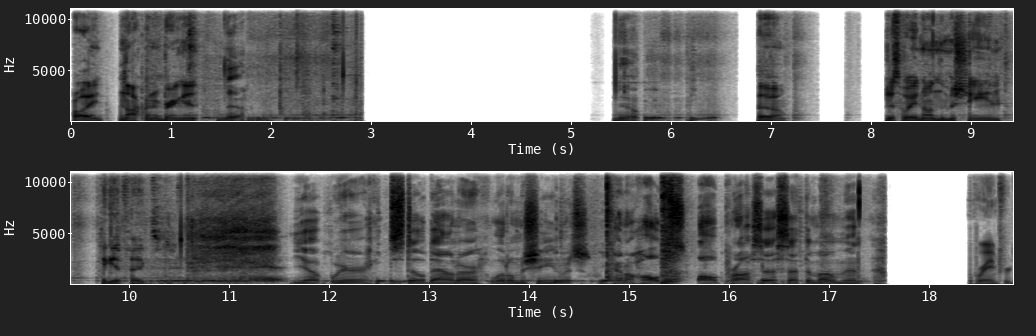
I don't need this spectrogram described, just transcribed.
probably not going to bring it. Yeah. Yeah. So just waiting on the machine to get fixed. Yep, we're still down our little machine, which kind of halts all process at the moment. We're waiting for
